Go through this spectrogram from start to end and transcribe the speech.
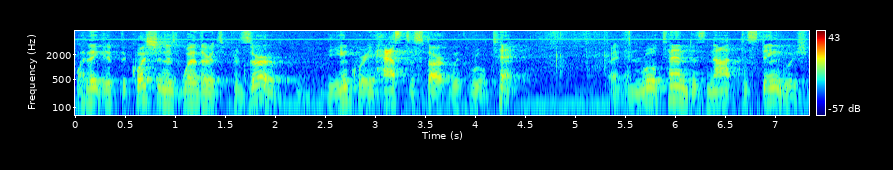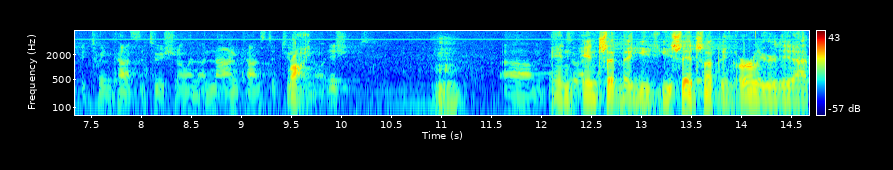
well, I think if the question is whether it's preserved, the inquiry has to start with Rule 10. Right? And Rule 10 does not distinguish between constitutional and non-constitutional issues. Um, And, so and so, but you, you said something earlier that I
